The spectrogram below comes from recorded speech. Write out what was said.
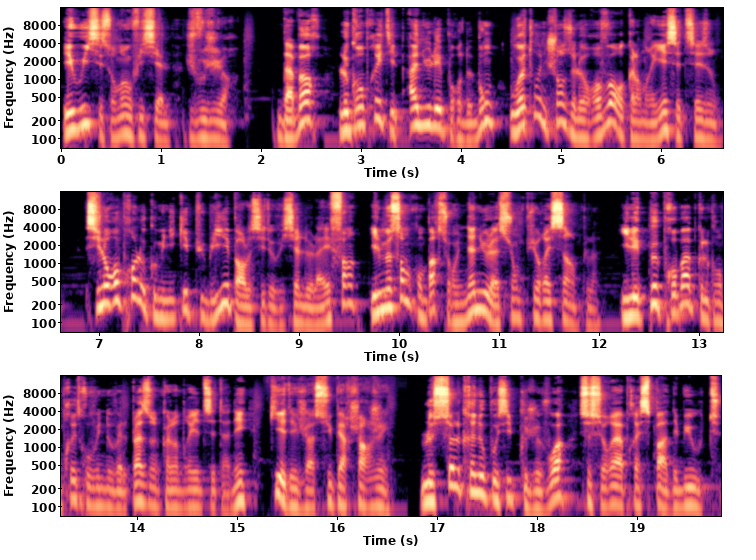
Et oui, c'est son nom officiel, je vous jure. D'abord, le Grand Prix est-il annulé pour de bon ou a-t-on une chance de le revoir au calendrier cette saison? Si l'on reprend le communiqué publié par le site officiel de la F1, il me semble qu'on part sur une annulation pure et simple. Il est peu probable que le Grand Prix trouve une nouvelle place dans le calendrier de cette année, qui est déjà super chargé. Le seul créneau possible que je vois, ce serait après Spa, début août.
